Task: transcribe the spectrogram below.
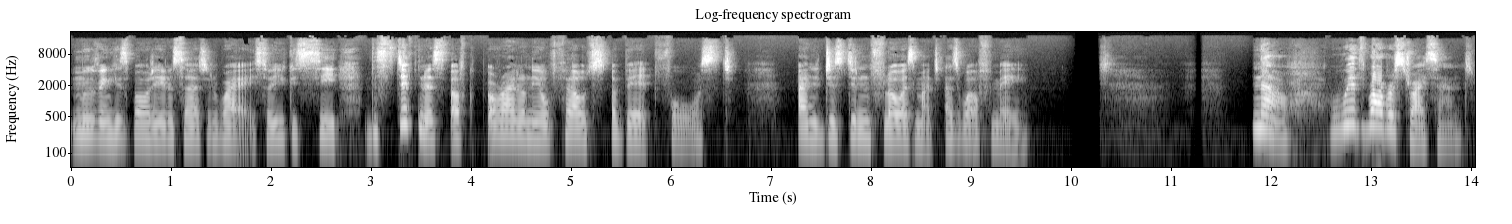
moving his body in a certain way so you could see the stiffness of Ryan O'Neal felt a bit forced and it just didn't flow as much as well for me. Now, with Barbra Streisand,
